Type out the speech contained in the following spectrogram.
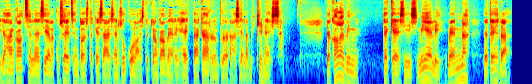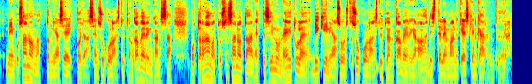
ja hän katselee siellä, kun 17-kesäisen sukulaistytön kaveri heittää kärrynpyörää siellä bikineissä. Ja Kalevin tekee siis mieli mennä ja tehdä niin kuin sanomattomia seikkoja sen sukulaistytön kaverin kanssa, mutta raamatussa sanotaan, että sinun ei tule bikiniasuista sukulaistytön kaveria ahdistelemaan kesken kärrynpyörän.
